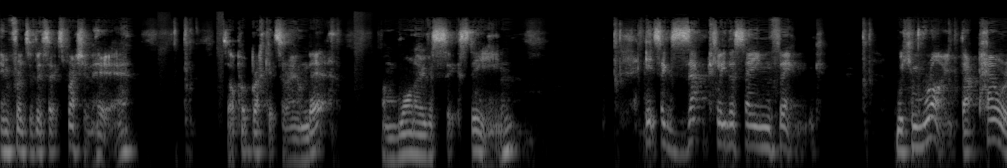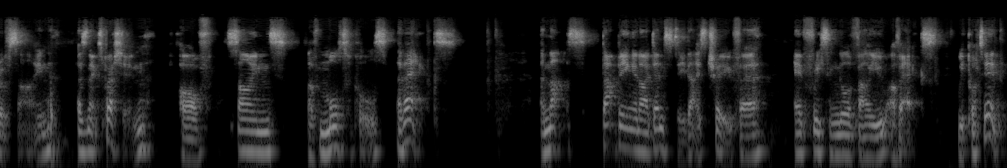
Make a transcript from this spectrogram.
in front of this expression here, so I'll put brackets around it, and 1 over 16, it's exactly the same thing we can write that power of sine as an expression of sines of multiples of x. And that's that being an identity, that is true for every single value of x we put in.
